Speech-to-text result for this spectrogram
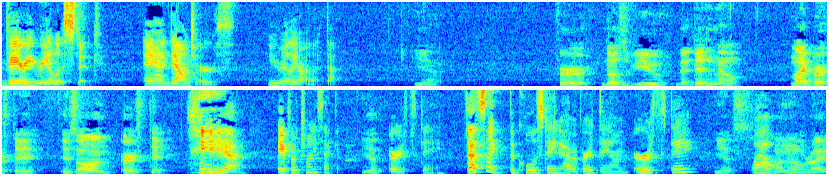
very realistic and down to earth. You really are like that. Yeah. For those of you that didn't know, my birthday is on Earth Day. yeah. April 22nd, Yep. Earth Day. That's like the coolest day to have a birthday on Earth Day. Yes. Wow. I know, right?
